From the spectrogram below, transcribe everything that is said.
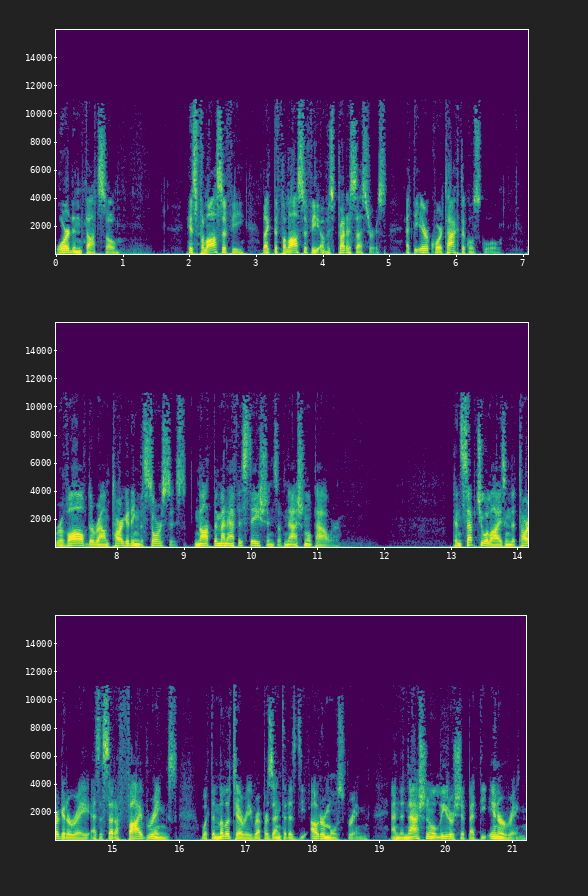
Warden thought so. His philosophy, like the philosophy of his predecessors at the Air Corps Tactical School, revolved around targeting the sources, not the manifestations of national power. Conceptualizing the target array as a set of five rings, with the military represented as the outermost ring, and the national leadership at the inner ring,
